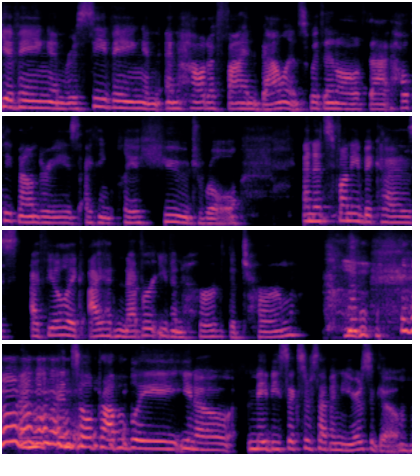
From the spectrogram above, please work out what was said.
giving and receiving and, and how to find balance within all of that. Healthy boundaries i think play a huge role. And it's funny because i feel like i had never even heard the term until probably you know maybe six or seven years ago.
